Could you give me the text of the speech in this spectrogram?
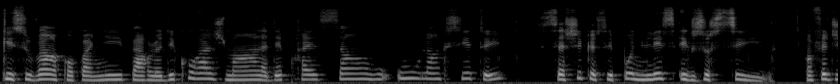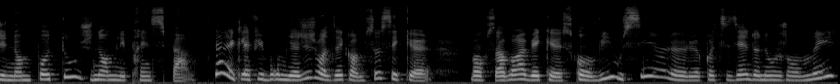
qui est souvent accompagné par le découragement, la dépression ou, l'anxiété. Sachez que ce n'est pas une liste exhaustive. En fait, je nomme pas tout, je nomme les principales. Avec la fibromyalgie, je vais le dire comme ça, c'est que Bon, ça va avec euh, ce qu'on vit aussi, hein, le, quotidien de nos journées.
